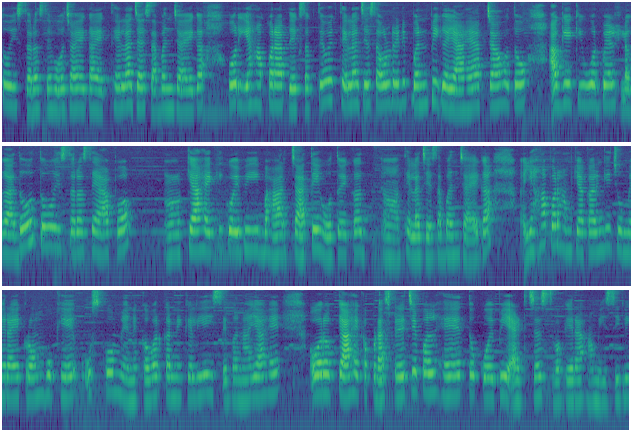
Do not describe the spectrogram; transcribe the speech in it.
तो इस तरह से हो जाएगा, एक थैला जैसा बन जाएगा। और यहाँ पर आप देख सकते हो, एक थैला जैसा ऑलरेडी बन भी गया है। आप चाहो तो आगे की ओर बेल्ट लगा दो तो इस तरह से आप क्या है कि कोई भी बाहर चाहते हो तो एक थैला जैसा बन जाएगा। यहाँ पर हम क्या करेंगे, जो मेरा एक क्रोम बुक है, उसको मैंने कवर करने के लिए इसे बनाया है। और क्या है, कपड़ा स्ट्रेचेबल है तो कोई भी एडजस्ट वगैरह हम इजीली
